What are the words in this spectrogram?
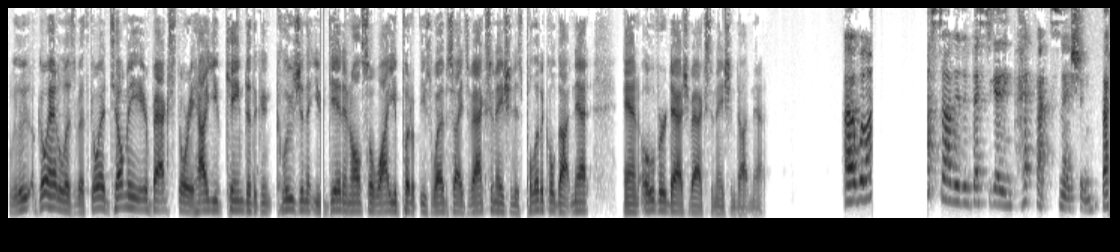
we go ahead, Elizabeth. Go ahead. Tell me your backstory, how you came to the conclusion that you did, and also why you put up these websites. Vaccination is political.net and over-vaccination.net. Uh, well, started investigating pet vaccination back,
